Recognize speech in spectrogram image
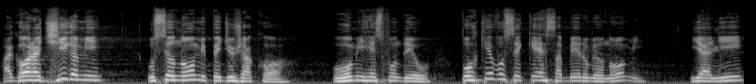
Agora diga-me o seu nome, pediu Jacó. O homem respondeu: Por que você quer saber o meu nome? E ali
